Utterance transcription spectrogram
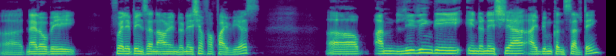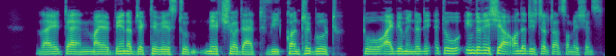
uh, Nairobi, Philippines, and now Indonesia for five years. Uh, I'm leading the Indonesia IBM Consulting, right? And my main objective is to make sure that we contribute to IBM Indone- to Indonesia on the digital transformations.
